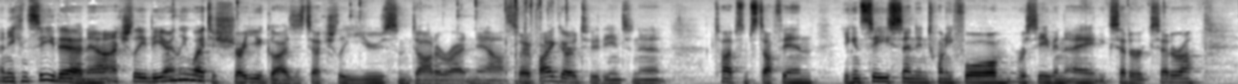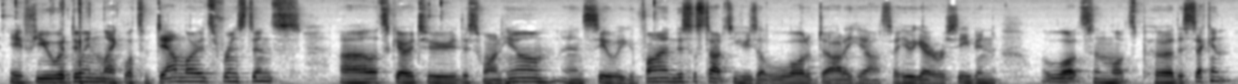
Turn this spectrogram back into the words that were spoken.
And you can see there, now actually the only way to show you guys is to actually use some data right now. So if I go to the internet, type some stuff in, you can see send in 24, receive in 8, etc, etc. If you were doing like lots of downloads, for instance, uh, let's go to this one here and see what we can find. This will start to use a lot of data here. So here we go, receiving lots and lots per the second.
